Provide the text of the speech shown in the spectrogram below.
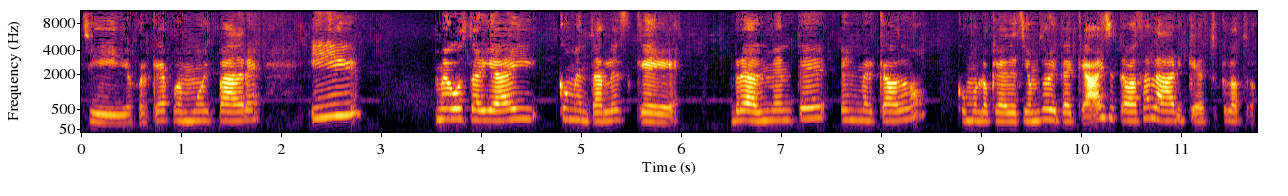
Sí, yo creo que fue muy padre. Y me gustaría ahí comentarles que realmente el mercado, como lo que decíamos ahorita, que, ay, se te va a salar y que esto, que lo otro.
